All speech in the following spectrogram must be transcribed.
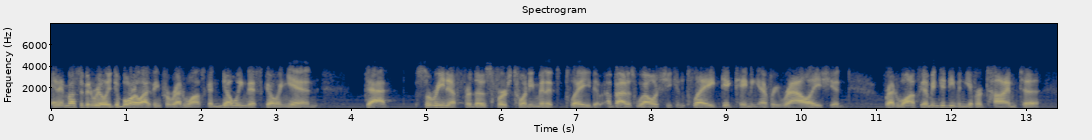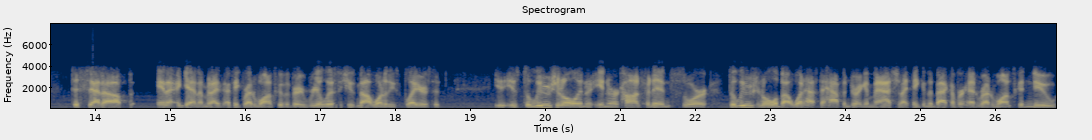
And it must have been really demoralizing for Radwanska knowing this going in that Serena for those first 20 minutes played about as well as she can play, dictating every rally. She had Radwanska, I mean, didn't even give her time to to set up. And again, I mean, I, I think Radwanska is a very realistic. She's not one of these players that is delusional in in her confidence or delusional about what has to happen during a match. And I think in the back of her head, Radwanska knew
